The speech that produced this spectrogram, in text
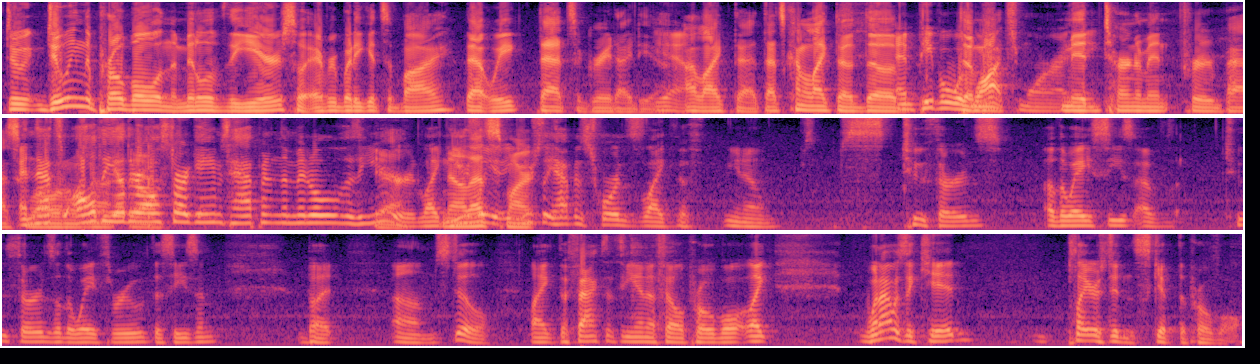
Doing doing the Pro Bowl in the middle of the year so everybody gets a bye that week. That's a great idea. Yeah. I like that. That's kind of like the the And people would the watch more, mid tournament for basketball. and that's all the whatnot. other Yeah. All Star games happen in the middle of the year. Yeah. Like No, usually, that's it smart. usually happens towards like the you know two thirds of the way season of two thirds of the way through the season, but um, still like the fact that the NFL Pro Bowl like when I was a kid, players didn't skip the Pro Bowl,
